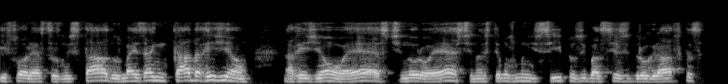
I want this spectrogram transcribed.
e florestas no estado, mas em cada região. Na região oeste, noroeste, nós temos municípios e bacias hidrográficas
